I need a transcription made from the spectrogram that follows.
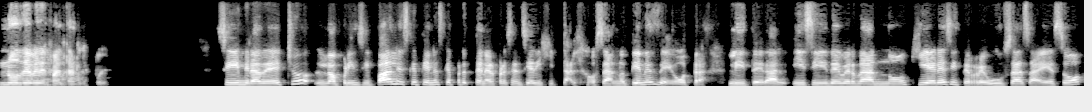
no debe de faltarles, pues? Sí, mira, de hecho, lo principal es que tienes que tener presencia digital, o sea, no tienes de otra, literal. Y si de verdad no quieres y te rehusas a eso,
